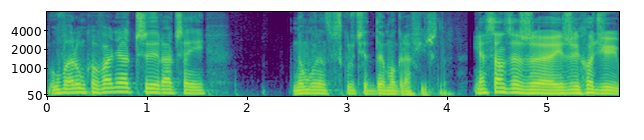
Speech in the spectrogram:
uwarunkowania, czy raczej, no mówiąc w skrócie, demograficzne? Ja sądzę, że jeżeli chodzi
